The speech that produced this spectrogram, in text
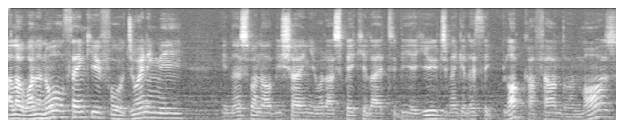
Hello one and all, thank you for joining me. In this one I'll be showing you what I speculate to be a huge megalithic block I found on Mars.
